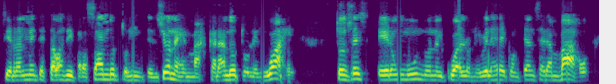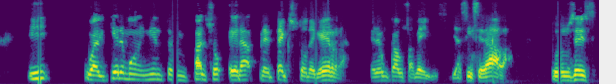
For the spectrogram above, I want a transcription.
Si realmente estabas disfrazando tus intenciones, enmascarando tu lenguaje. Entonces era un mundo en el cual los niveles de confianza eran bajos y cualquier movimiento en falso era pretexto de guerra, era un causa bellis y así se daba. Entonces,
